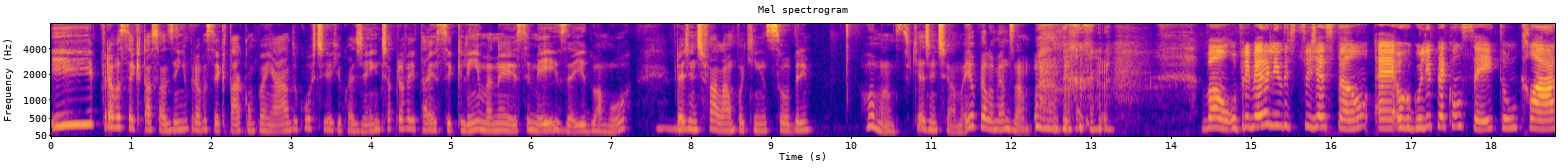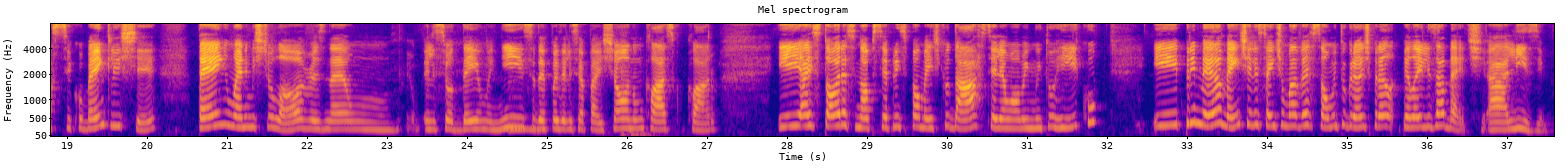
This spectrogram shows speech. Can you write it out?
E para você que está sozinho, para você que está acompanhado, curtir aqui com a gente, aproveitar esse clima, né, esse mês aí do amor, uhum. para a gente falar um pouquinho sobre romance, que a gente ama. Eu, pelo menos, amo. Bom, o primeiro livro de sugestão é Orgulho e Preconceito, um clássico bem clichê. Tem um Enemies to Lovers, né? Um, eles se odeiam no início, uhum. depois eles se apaixonam, um clássico, claro. E a história, a sinopse é principalmente que o Darcy, ele é um homem muito rico e, primeiramente, ele sente uma aversão muito grande pra, pela Elizabeth, a Lizzie.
